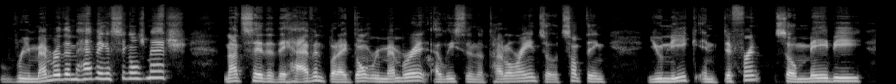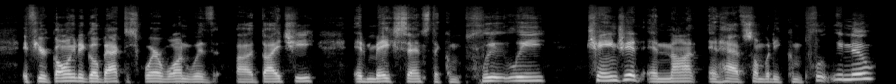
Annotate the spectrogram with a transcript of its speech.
remember them having a singles match. Not to say that they haven't, but I don't remember it, at least in the title reign. So it's something unique and different. So maybe if you're going to go back to square one with uh, Daichi, it makes sense to completely change it and not and have somebody completely new.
